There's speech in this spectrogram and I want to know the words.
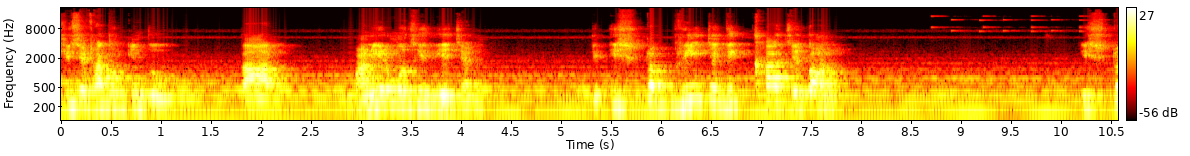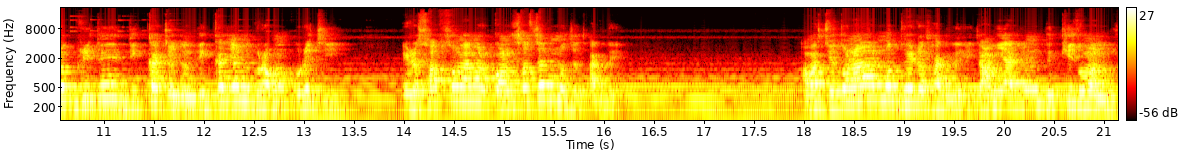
শিশু ঠাকুর কিন্তু তার বাণীর মধ্যে দিয়েছেন যে ইষ্টভৃতে দীক্ষা চেতন। ইষ্টভৃতে দীক্ষা চেতন, দীক্ষা যে আমি গ্রহণ করেছি এটা সবসময় আমার কনসাসের মধ্যে থাকবে। আমার চেতনার মধ্যে এটা থাকবে যে আমি একজন দীক্ষিত মানুষ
